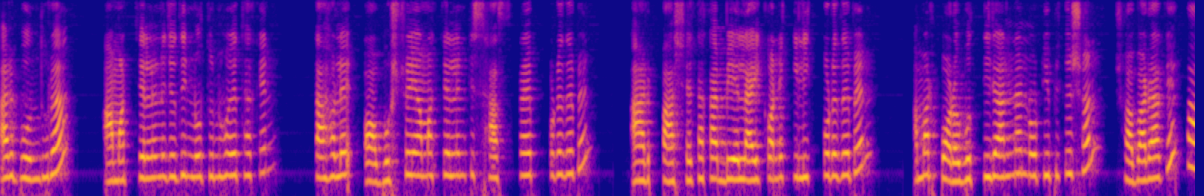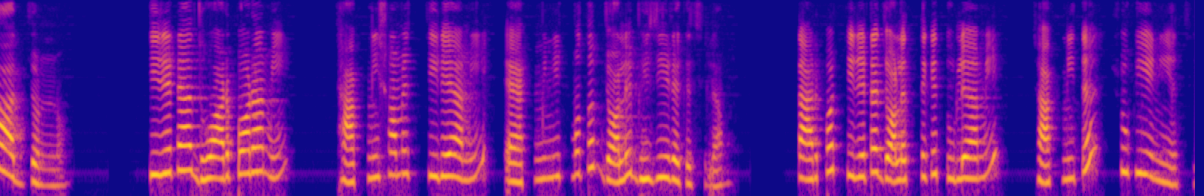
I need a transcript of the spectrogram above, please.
আর বন্ধুরা আমার চ্যানেলে যদি নতুন হয়ে থাকেন, তাহলে অবশ্যই আমার চ্যানেলটি সাবস্ক্রাইব করে দেবেন আর পাশে থাকা বেল আইকনে ক্লিক করে দেবেন। আমার পরবর্তী রান্নার নোটিফিকেশন সবার আগে পাওয়ার জন্য। চিড়েটা ধোয়ার পর আমি ছাঁকনি সমেত চিড়ে আমি এক মিনিট মতো জলে ভিজিয়ে রেখেছিলাম। তারপর চিড়েটা জলের থেকে তুলে আমি ছাঁকনিতে শুকিয়ে নিয়েছি।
